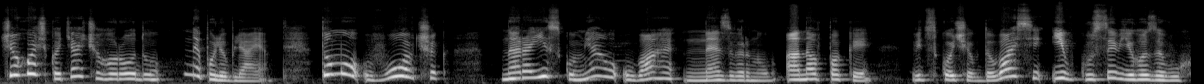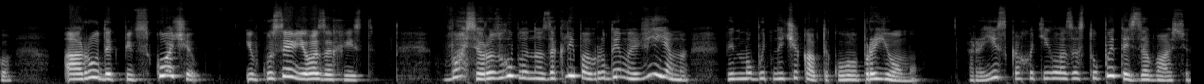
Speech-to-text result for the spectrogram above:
чогось котячого роду не полюбляє. Тому Вовчик на Раїску м'яу уваги не звернув, а навпаки, відскочив до Васі і вкусив його за вухо а Рудик підскочив і вкусив його за хвіст. Вася розгублено закліпав рудими віями, він, мабуть, не чекав такого прийому. Раїска хотіла заступитись за Васю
